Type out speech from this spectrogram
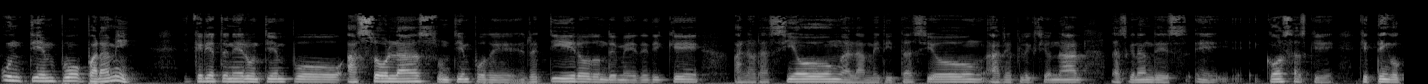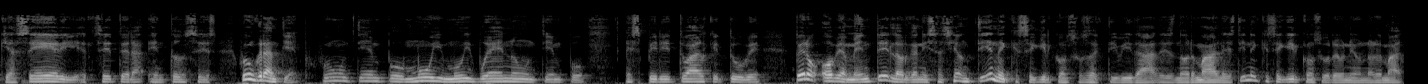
un tiempo para mí, quería tener un tiempo a solas, un tiempo de retiro donde me dediqué a la oración, a la meditación, a reflexionar las grandes eh, cosas que, que, tengo que hacer y etcétera. Entonces fue un gran tiempo, fue un tiempo muy muy bueno, un tiempo espiritual que tuve, pero obviamente la organización tiene que seguir con sus actividades normales, tiene que seguir con su reunión normal.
